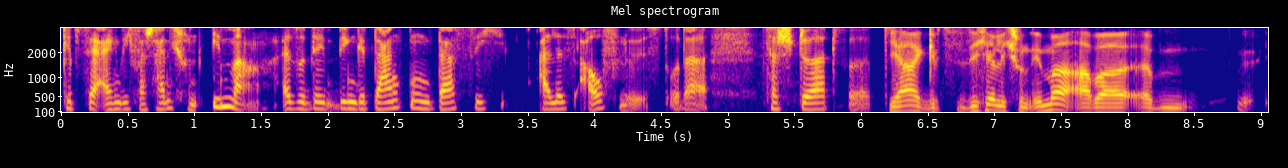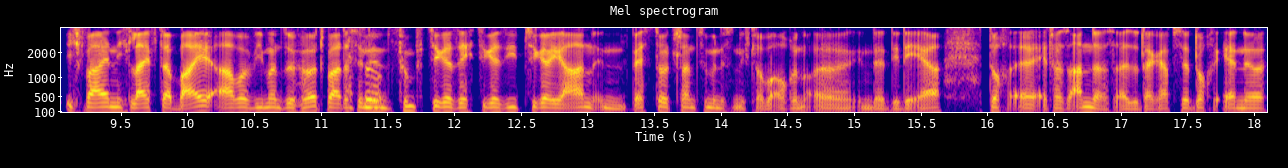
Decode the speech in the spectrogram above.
gibt es ja eigentlich wahrscheinlich schon immer. Also den, den Gedanken, dass sich alles auflöst oder zerstört wird. Ja, gibt es sicherlich schon immer, aber ähm, ich war ja nicht live dabei, aber wie man so hört, war das so. in den 50er, 60er, 70er Jahren in Westdeutschland zumindest und ich glaube auch in, äh, in der DDR doch äh, etwas anders. Also da gab es ja doch eher eine,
